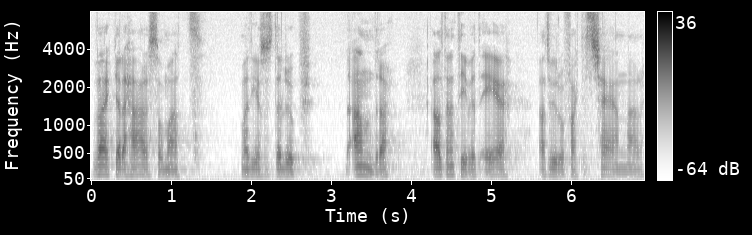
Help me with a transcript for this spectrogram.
verkar det här som att, att Jesus ställer upp det andra. Alternativet är att vi då faktiskt tjänar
